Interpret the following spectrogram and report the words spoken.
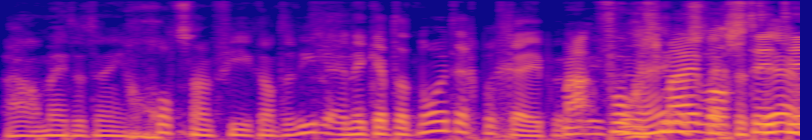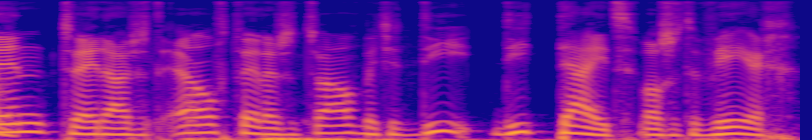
waarom heet het in godsnaam vierkante wielen? En ik heb dat nooit echt begrepen. Maar Ik volgens mij was dit term. in 2011, 2012, een beetje die, die tijd was het weer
